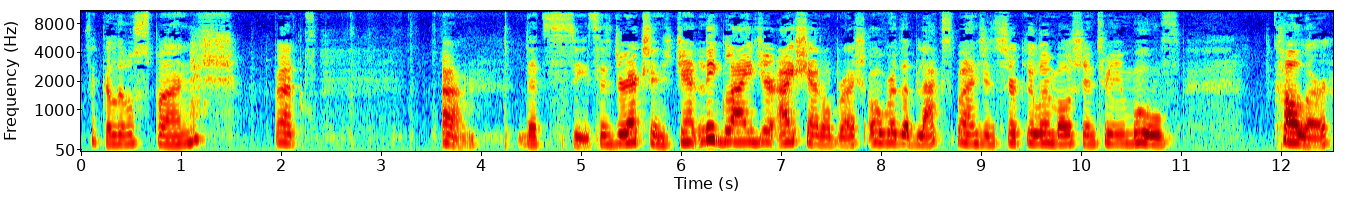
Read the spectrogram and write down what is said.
It's like a little sponge. But, um, let's see. It says directions. Gently glide your eyeshadow brush over the black sponge in circular motion to remove color.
